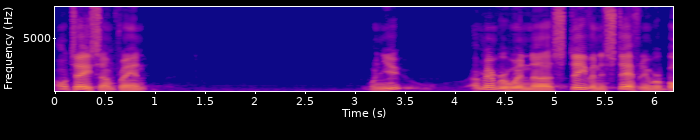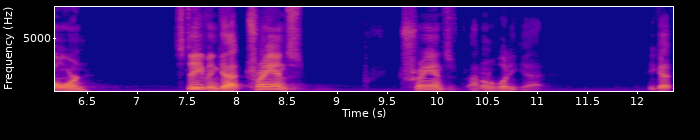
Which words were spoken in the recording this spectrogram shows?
I want to tell you something, friend. When you, I remember when uh, Stephen and Stephanie were born. Stephen got trans, trans. I don't know what he got. He got,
